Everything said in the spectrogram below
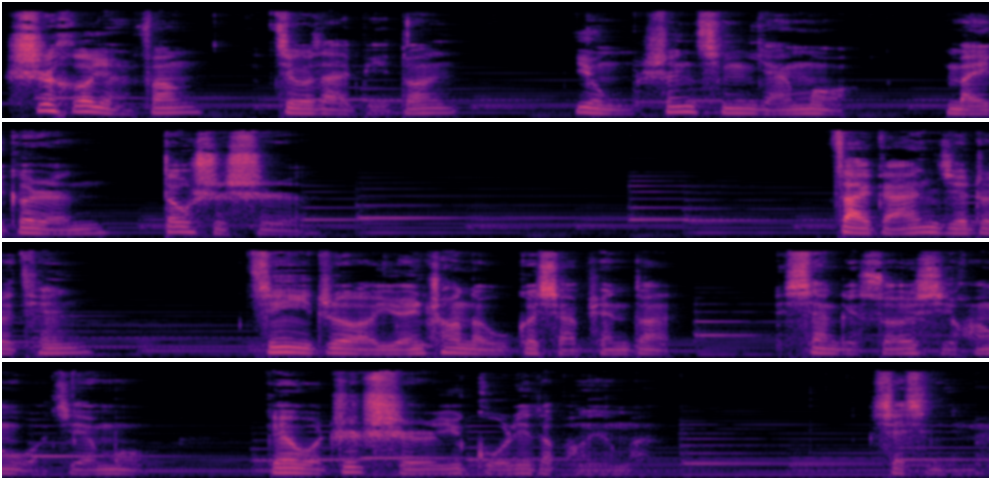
诗和远方就在彼端。用深情研墨，每个人都是诗人。在感恩节这天，仅以这原创的五个小片段，献给所有喜欢我节目、给我支持与鼓励的朋友们，谢谢你们。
